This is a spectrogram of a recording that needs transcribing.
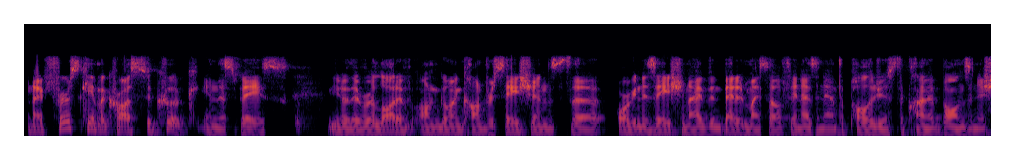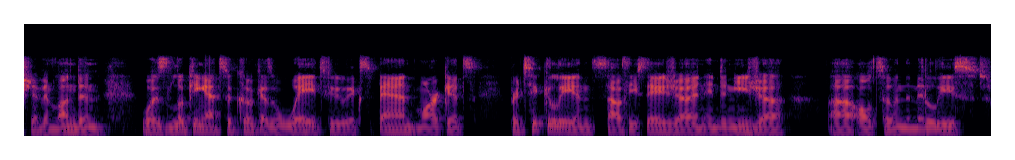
When I first came across Sukuk in this space, you know, there were a lot of ongoing conversations. The organization I've embedded myself in as an anthropologist, the Climate Bonds Initiative in London, was looking at Sukuk as a way to expand markets, particularly in Southeast Asia and Indonesia, uh, also in the Middle East.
